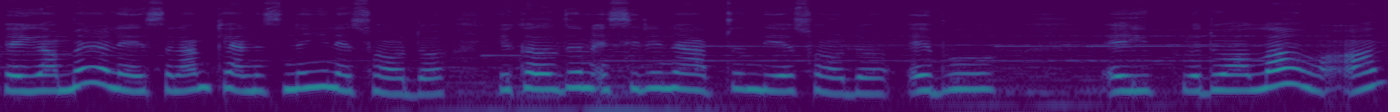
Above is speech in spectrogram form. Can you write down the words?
Peygamber aleyhisselam kendisine yine sordu. Yakaladığın esiri ne yaptın diye sordu. Ebu Eyyub radıyallahu an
